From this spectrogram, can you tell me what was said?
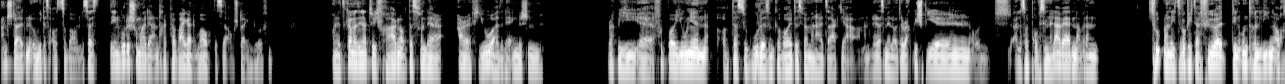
Anstalten, irgendwie das auszubauen. Das heißt, denen wurde schon mal der Antrag verweigert, überhaupt, dass sie aufsteigen dürfen. Und jetzt kann man sich natürlich fragen, ob das von der RFU, also der englischen Rugby äh, Football Union, ob das so gut ist und gewollt ist, wenn man halt sagt, ja, man will, dass mehr Leute Rugby spielen und alles soll professioneller werden, aber dann tut man nichts wirklich dafür, den unteren Ligen auch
